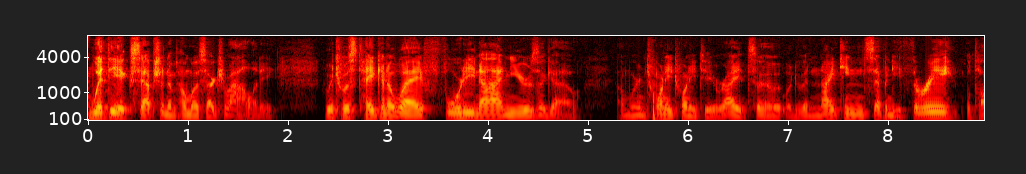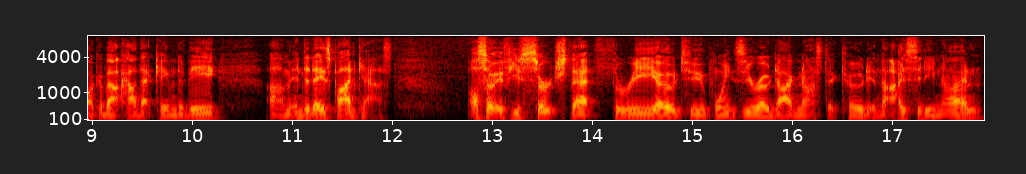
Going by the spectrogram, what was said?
with the exception of homosexuality, which was taken away 49 years ago um, we're in 2022, right? So it would have been 1973. We'll talk about how that came to be um, in today's podcast. Also, if you search that 302.0 diagnostic code in the ICD 9,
